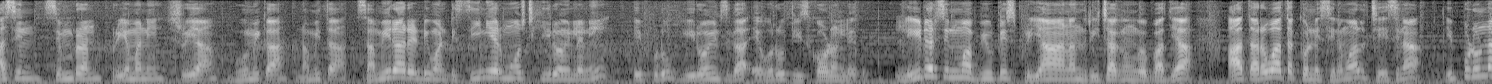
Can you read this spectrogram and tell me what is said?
అసిన్ సిమ్రన్ ప్రియమణి శ్రియ భూమిక నమిత సమీరా రెడ్డి వంటి సీనియర్ మోస్ట్ హీరోయిన్లని ఇప్పుడు హీరోయిన్స్గా ఎవరూ తీసుకోవడం లేదు. Leader cinema beauties Priya Anand Richa Gangopadhyay ఆ తర్వాత కొన్ని సినిమాలు చేసినా ఇప్పుడున్న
